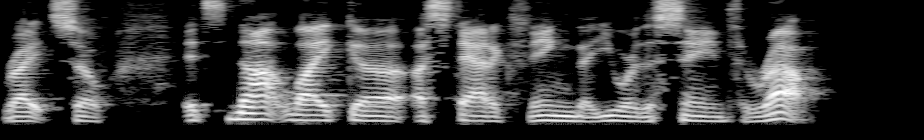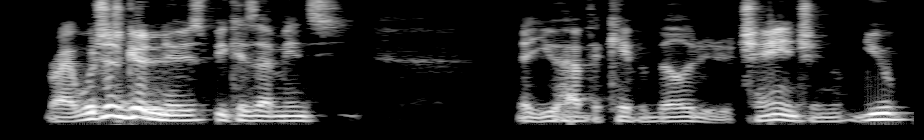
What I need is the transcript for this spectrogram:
right? So it's not like a, a static thing that you are the same throughout, right? Which is good news because that means that you have the capability to change, and you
